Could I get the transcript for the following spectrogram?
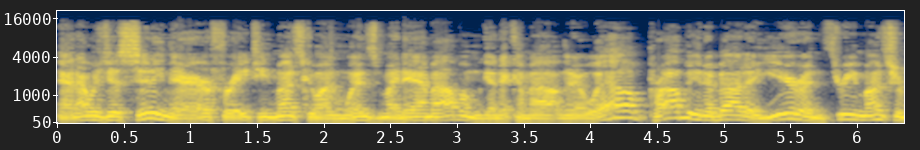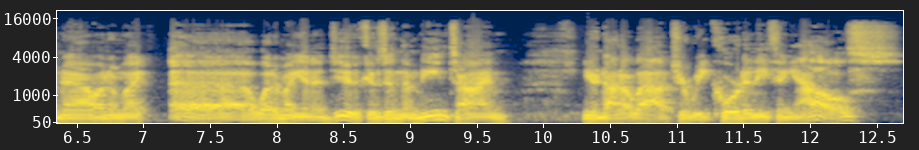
And I was just sitting there for 18 months going, when's my damn album going to come out? And they're, well, probably in about a year and three months from now. And I'm like, uh, what am I going to do? Because in the meantime, you're not allowed to record anything else.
